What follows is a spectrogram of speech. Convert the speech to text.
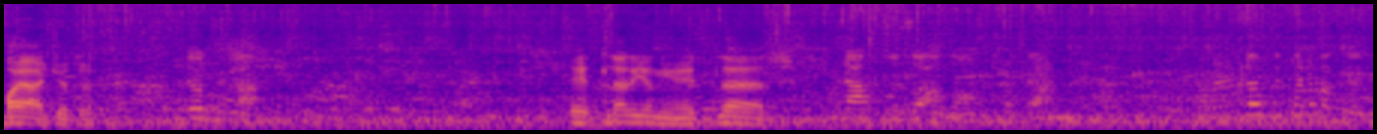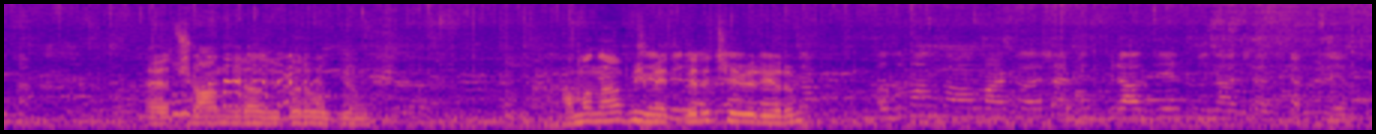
Baya kötü. Çok güzel. Etler yanıyor etler. Biraz tuzu az olmuş güzel. Kamera biraz yukarı bakıyor gibi. Evet şu an biraz yukarı bakıyormuş. Ama ne yapayım etleri çeviriyorum. Arkadaşlar biz biraz yiyelim yine açarız kamerayı.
